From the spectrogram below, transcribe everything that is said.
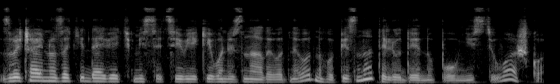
Звичайно, за ті дев'ять місяців, які вони знали одне одного, пізнати людину повністю важко,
